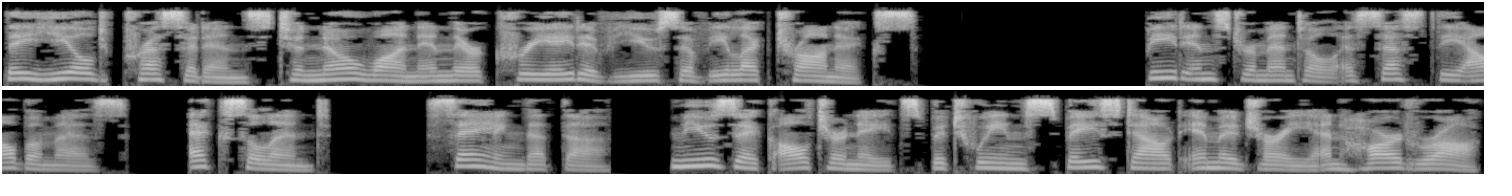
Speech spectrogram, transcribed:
they yield precedence to no one in their creative use of electronics. Beat Instrumental assessed the album as excellent, saying that the Music alternates between spaced-out imagery and hard rock,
